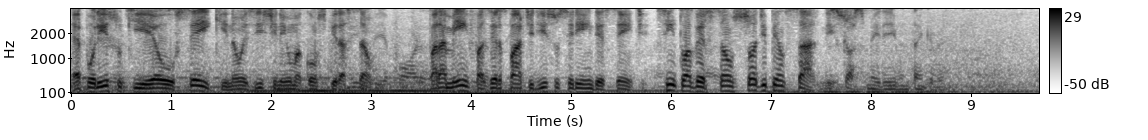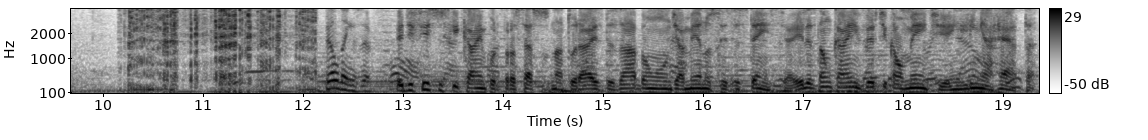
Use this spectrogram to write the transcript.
É por isso que eu sei que não existe nenhuma conspiração. Para mim, fazer parte disso seria indecente. Sinto aversão só de pensar nisso. Edifícios que caem por processos naturais desabam onde há menos resistência. Eles não caem verticalmente, em linha reta.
